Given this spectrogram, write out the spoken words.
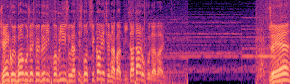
Dziękuj Bogu, żeśmy byli w pobliżu. Jacyś łotrzykowie cię napadli. Tatarów udawali. Żyje?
